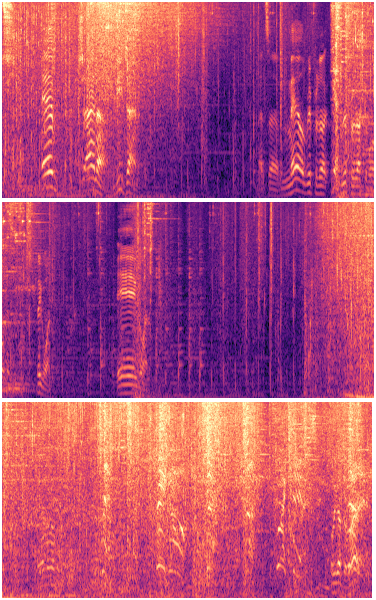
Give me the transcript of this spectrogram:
Huge China. Vagina. That's a male reproduct reproductive organ. Big one. Big one. Right! Oh, we got the rat.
